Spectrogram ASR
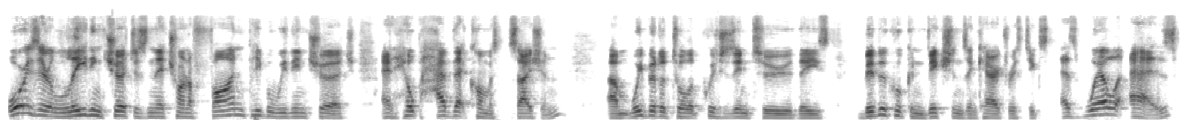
or is there leading churches and they're trying to find people within church and help have that conversation. Um, we built a tool that pushes into these biblical convictions and characteristics, as well as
